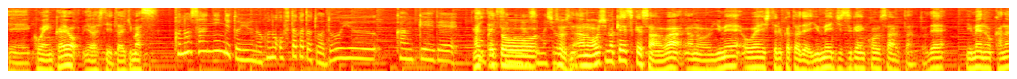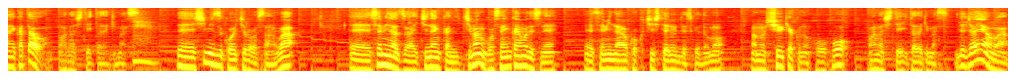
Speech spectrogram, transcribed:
えー、講演会をやらせていただきますこの3人でというのはこのお二方とはどういう関係ではいえっと、そうですね。あの大島圭介さんはあの夢応援している方で夢実現コンサルタントで夢の叶え方をお話していただきます、えー、で清水浩一郎さんは、えー、セミナーズは1年間に1万5000回もですね、えー、セミナーを告知してるんですけどもあの集客の方法をお話していただきます。でジャイアンは、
